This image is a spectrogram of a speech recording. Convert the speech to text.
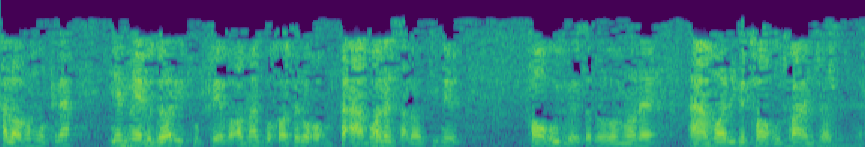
طلاق مکره یه مقداری تو فقه آمد به خاطر اعمال سلاطین تاغوت به به عنوان اعمالی که تاغوت ها انجام میدن.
